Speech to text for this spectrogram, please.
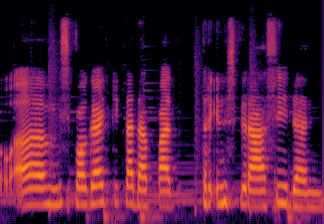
um, semoga kita dapat terinspirasi dan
